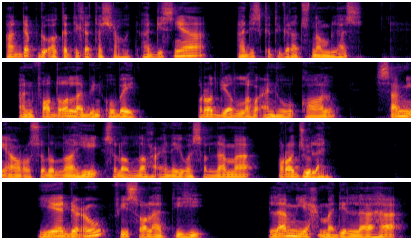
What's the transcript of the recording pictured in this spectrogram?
Adab doa ketika tasyahud. Hadisnya hadis ke-316. An Fadlallah bin Ubaid radhiyallahu anhu qala sami'a Rasulullah sallallahu alaihi wasallam rajulan yad'u fi salatihi lam yahmadillaha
